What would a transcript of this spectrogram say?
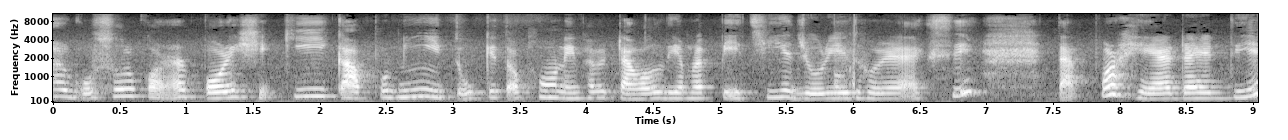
আর গোসল করার পরে সে কী কাঁপুনি তো ওকে তখন এইভাবে টাওয়াল দিয়ে আমরা পেঁচিয়ে, জড়িয়ে ধরে রাখছি। তারপর হেয়ার ড্রায়ার দিয়ে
